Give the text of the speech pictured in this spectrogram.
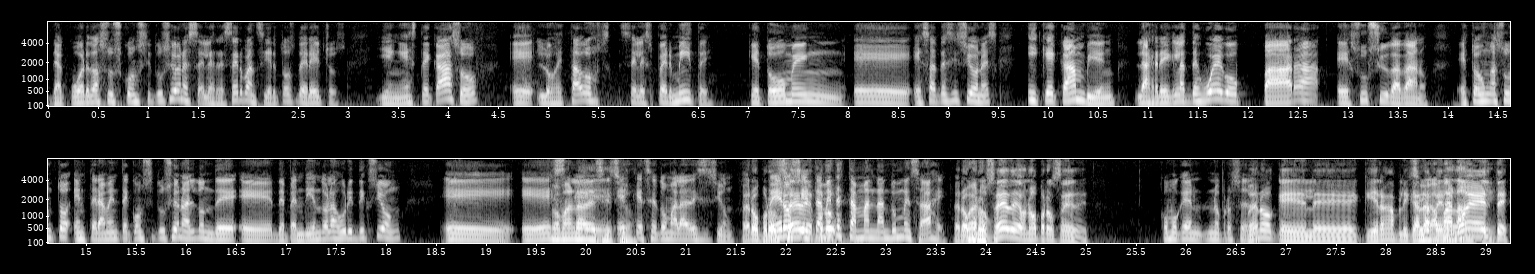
de acuerdo a sus constituciones, se les reservan ciertos derechos. Y en este caso eh, los estados se les permite que tomen eh, esas decisiones y que cambien las reglas de juego para eh, sus ciudadanos. Esto es un asunto enteramente constitucional donde, eh, dependiendo de la jurisdicción, eh, es, Toman la eh, decisión. es que se toma la decisión. Pero procede, ciertamente pero- están mandando un mensaje. ¿Pero Bueno. procede o no procede? Como que no procede. Bueno, que le quieran aplicar Si la pena de muerte.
